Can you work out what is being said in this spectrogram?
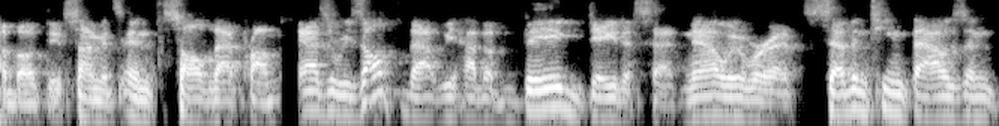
about the assignments and solve that problem. As a result of that, we have a big data set. Now we were at 17,000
